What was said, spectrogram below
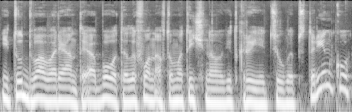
І тут два варіанти: або телефон автоматично відкриє цю веб-сторінку,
